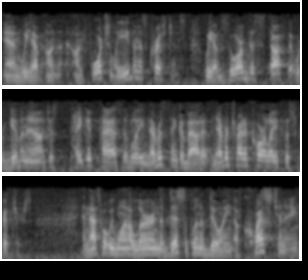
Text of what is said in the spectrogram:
And we have, un- unfortunately, even as Christians, we absorb this stuff that we're given out, just take it passively, never think about it, never try to correlate the scriptures. And that's what we want to learn the discipline of doing, of questioning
